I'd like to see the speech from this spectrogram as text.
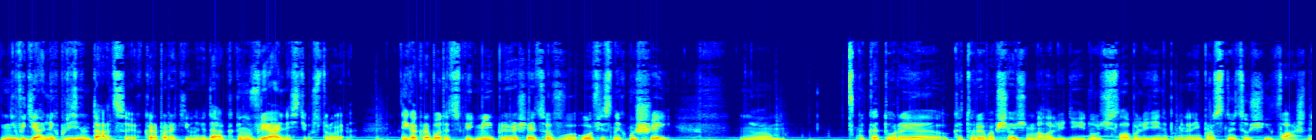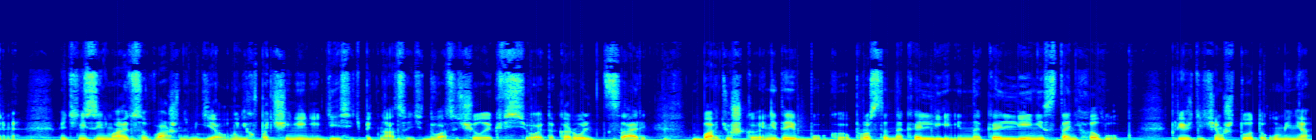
не в идеальных презентациях корпоративных, да, как оно в реальности устроено. И как работать с людьми превращается в офисных мышей, эм, которые, которые вообще очень мало людей, ну, очень слабо людей напоминают. Они просто становятся очень важными. Ведь они занимаются важным делом. У них в подчинении 10, 15, 20 человек. Все, это король, царь, батюшка, не дай бог. Просто на колени, на колени стань холоп прежде чем что-то у меня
